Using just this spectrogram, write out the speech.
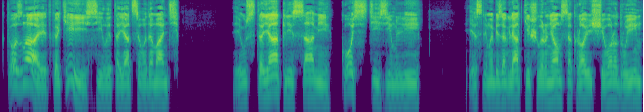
Кто знает, какие силы таятся в Адаманте. И устоят ли сами кости земли. Если мы без оглядки швырнем сокровища ворот-руин,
